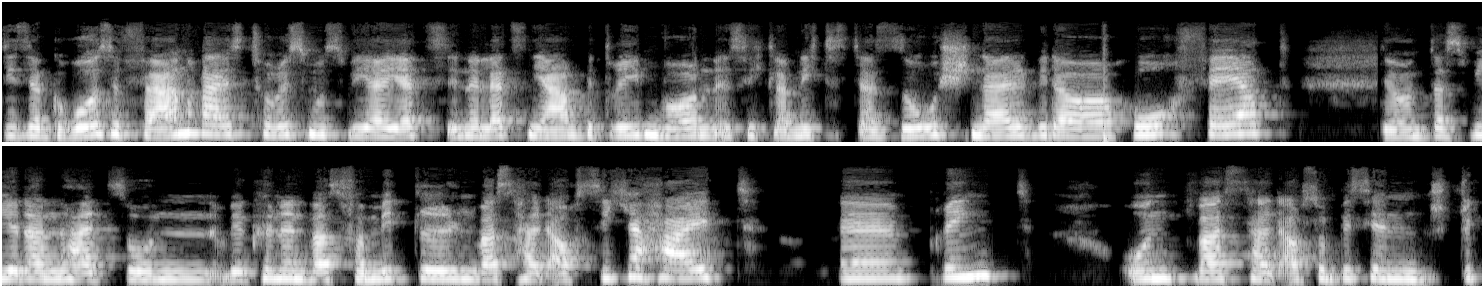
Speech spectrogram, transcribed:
dieser große Fernreistourismus, wie er jetzt in den letzten Jahren betrieben worden ist, ich glaube nicht, dass der so schnell wieder hochfährt. Und dass wir dann halt so ein, wir können was vermitteln, was halt auch Sicherheit äh, bringt und was halt auch so ein bisschen ein Stück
